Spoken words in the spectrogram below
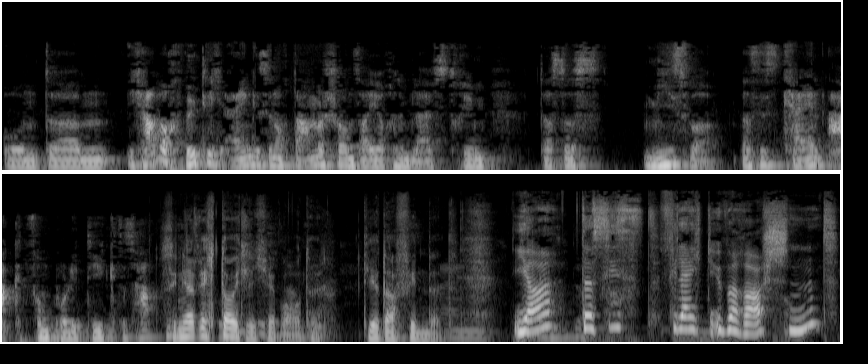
und ähm, ich habe auch wirklich eingesehen, auch damals schon, sage ich auch in dem Livestream, dass das mies war. Das ist kein Akt von Politik. Das hat sind ja recht deutliche Worte. die er da findet. Ja, das ist vielleicht überraschend,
